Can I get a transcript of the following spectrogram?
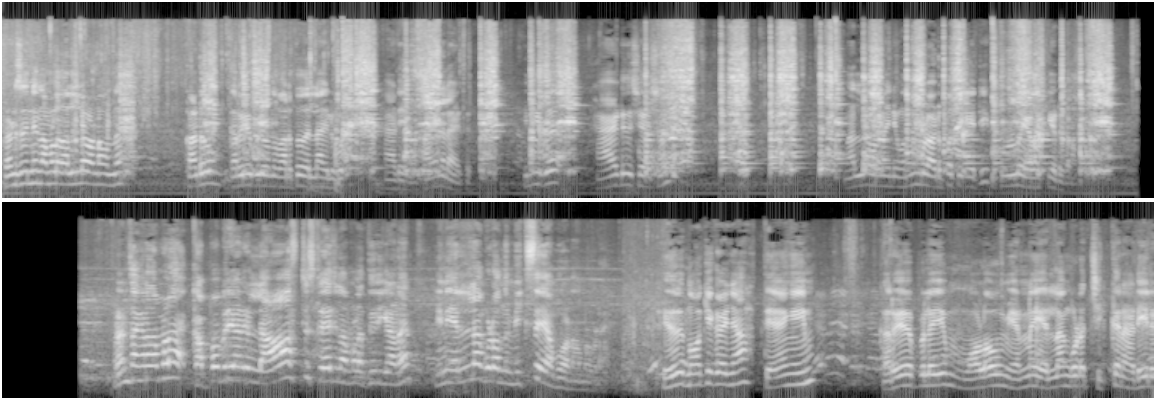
ഫ്രണ്ട്സ് ഇനി നമ്മൾ നല്ലവണ്ണം ഒന്ന് കടുവും കറിവേപ്പിലും ഒന്ന് വറുത്തതെല്ലാം അതിൽ കൂടെ ആഡ് ചെയ്യാം ഫൈനലായിട്ട് ഇനി ഇത് ആഡ് ചെയ്ത ശേഷം നല്ലവണ്ണം ഇനി ഒന്നും കൂടെ അടുപ്പത്ത് കയറ്റി ഫുള്ള് ഇളക്കിയെടുക്കണം. ഫ്രണ്ട്സ് അങ്ങനെ നമ്മളെ കപ്പ ബിരിയാണി ലാസ്റ്റ് സ്റ്റേജിൽ നമ്മൾ എത്തിയിരിക്കുകയാണ്. ഇനി എല്ലാം കൂടെ ഒന്ന് മിക്സ് ചെയ്യാൻ പോകണം നമ്മളിവിടെ. ഇതിൽ നോക്കിക്കഴിഞ്ഞാൽ തേങ്ങയും കറിവേപ്പിലയും മുളവും എണ്ണയും എല്ലാം കൂടെ ചിക്കൻ അടിയിൽ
